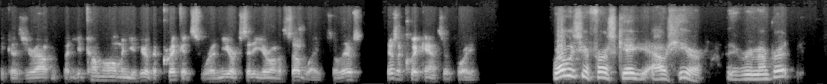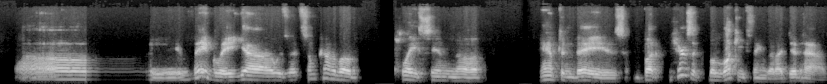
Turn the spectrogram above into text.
because you're out, but you come home and you hear the crickets. Where in New York City, you're on a subway. So there's there's a quick answer for you. Where was your first gig out here? Do you remember it? Uh, vaguely, yeah. It was at some kind of a place in uh, Hampton Bays. But here's a, the lucky thing that I did have.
